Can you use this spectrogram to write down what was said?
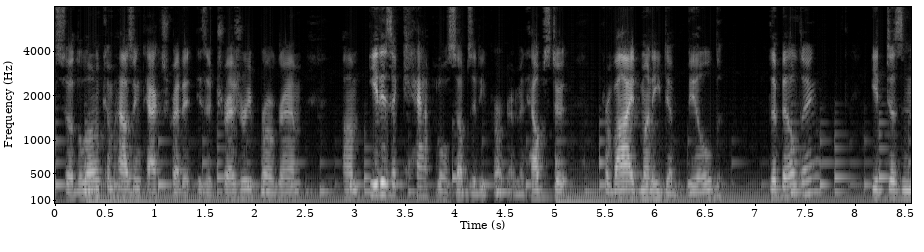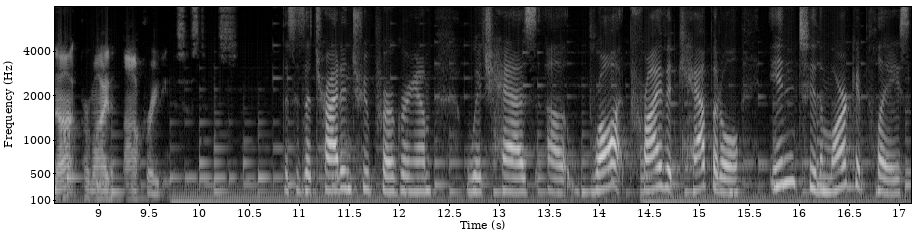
So, the low income housing tax credit is a Treasury program. Um, it is a capital subsidy program. It helps to provide money to build the building, it does not provide operating assistance. This is a tried and true program which has uh, brought private capital into the marketplace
